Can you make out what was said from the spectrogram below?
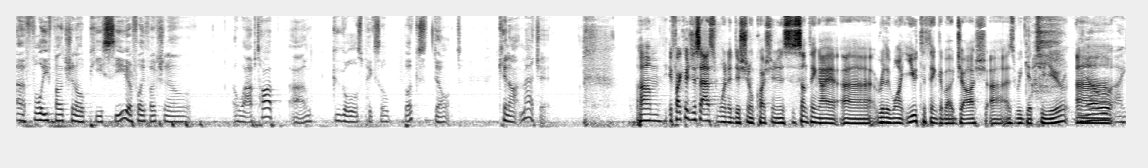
a fully functional PC or fully functional a laptop, um, Google's Pixel books don't cannot match it. Um, if I could just ask one additional question, this is something I uh, really want you to think about, Josh, uh, as we get to you. You know, Uh, I,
